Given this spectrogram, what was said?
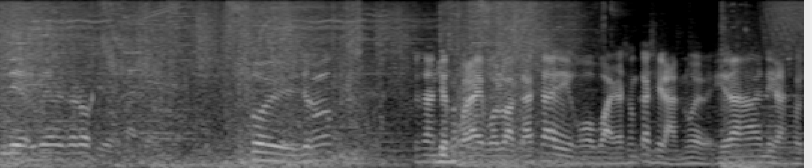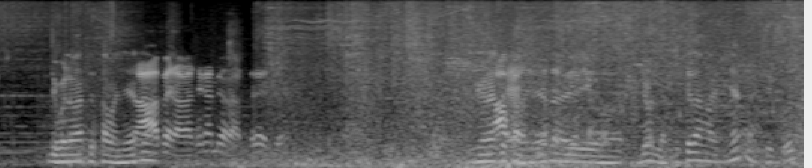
Y veo, y digo, Pues yo. Estoy en temporada y vuelvo a casa y digo, bueno, ya son casi las 9 y eran ni las 8. yo me levanté esta No, mañana. pero ahora se cambió a las 3, ¿eh? Yo me levanté Ah, esta mañana y digo, yo, las 7 de la mañana, ¿qué cosa?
